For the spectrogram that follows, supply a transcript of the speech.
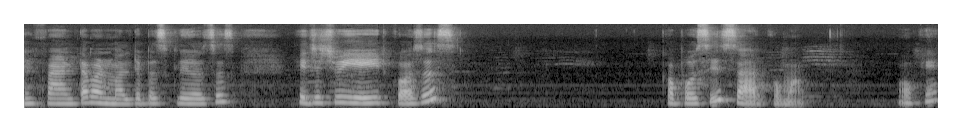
infantum and multiple sclerosis. HHV8 causes Kaposi sarcoma. Okay.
